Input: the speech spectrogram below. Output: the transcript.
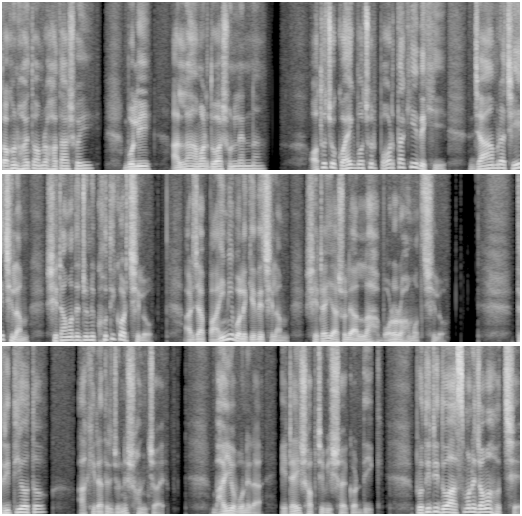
তখন হয়তো আমরা হতাশ হই, বলি, আল্লাহ আমার দোয়া শুনলেন না। অথচ কয়েক বছর পর তাকিয়ে দেখি, যা আমরা চেয়েছিলাম সেটা আমাদের জন্য ক্ষতিকর ছিল, আর যা পাইনি বলে কেঁদেছিলাম সেটাই আসলে আল্লাহ বড় রহমত ছিল। তৃতীয়ত আখিরাতের জন্য সঞ্চয়। ভাই ও বোনেরা, এটাই সবচেয়ে বিস্ময়কর দিক। প্রতিটি দোয়া আসমানে জমা হচ্ছে।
